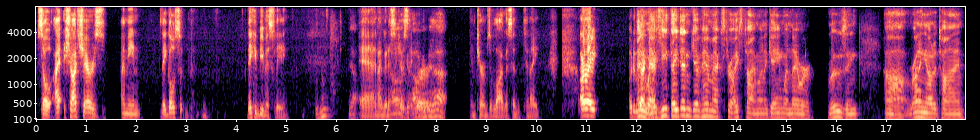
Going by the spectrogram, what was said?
So I shot shares, I mean, they go so they could be misleading. Mm-hmm. Yeah. And I'm going to suggest I'll, they were in terms of Lagesson tonight. All right. What do we anyway, he they didn't give him extra ice time on a game when they were losing, uh, running out of time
